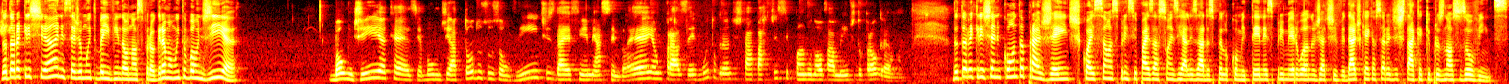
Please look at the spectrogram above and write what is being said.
Doutora Cristiane, seja muito bem-vinda ao nosso programa. Muito bom dia. Bom dia, Késia. Bom dia a todos os ouvintes da FM Assembleia. É um prazer muito grande estar participando novamente do programa. Doutora Cristiane, conta pra gente quais são as principais ações realizadas pelo comitê nesse primeiro ano de atividade. O que é que a senhora destaca aqui para os nossos ouvintes?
